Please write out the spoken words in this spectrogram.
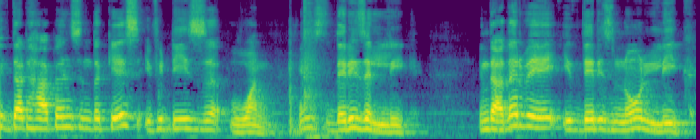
If that happens in the case, if it is uh, 1, means there is a leak. In the other way, if there is no leak,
